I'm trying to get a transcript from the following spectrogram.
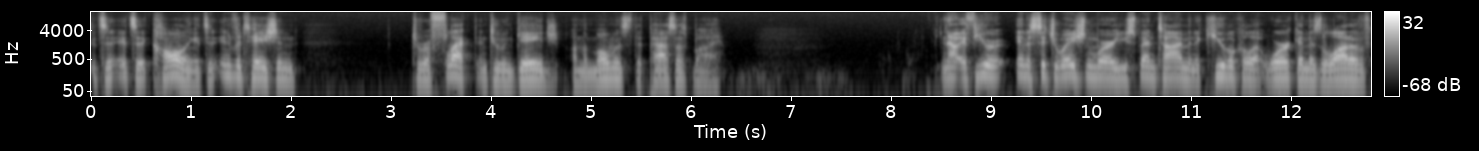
It's a, it's a calling, it's an invitation to reflect and to engage on the moments that pass us by. Now, if you're in a situation where you spend time in a cubicle at work and there's a lot of,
